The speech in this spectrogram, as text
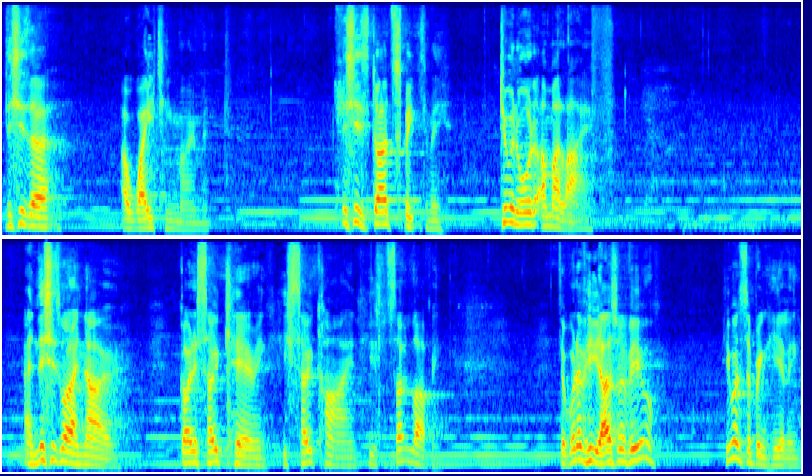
This is a, a waiting moment. This is God speak to me. Do an audit on my life. And this is what I know. God is so caring. He's so kind. He's so loving. That whatever He does reveal, He wants to bring healing.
